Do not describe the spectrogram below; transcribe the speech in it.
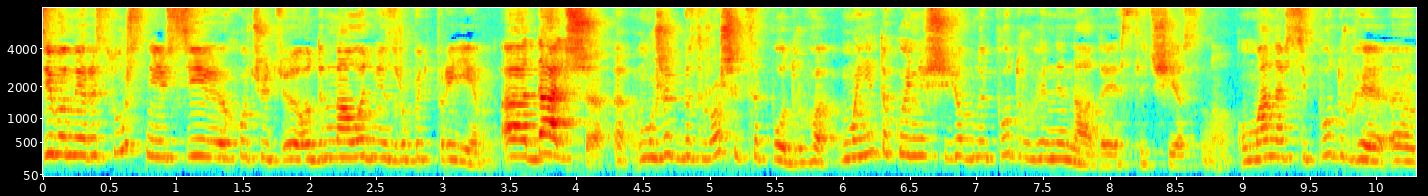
Всі вони ресурсні всі хочуть один на одній зробити приємно. А далі, мужик без грошей це подруга. Мені такої нещойобної подруги не треба, якщо чесно. У мене всі подруги е,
